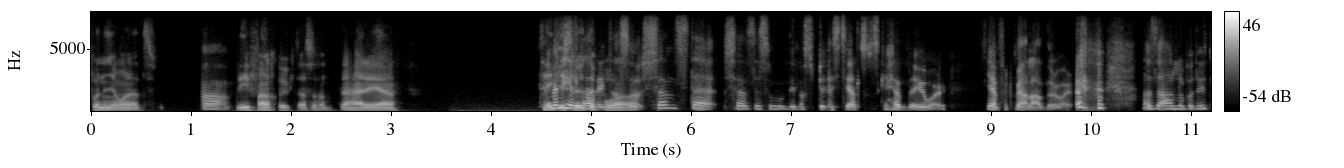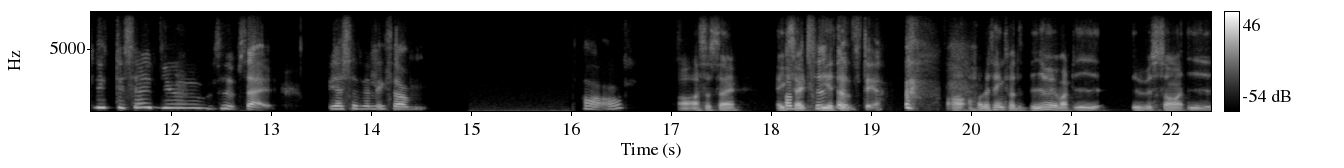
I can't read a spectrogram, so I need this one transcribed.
på nyåret. Ja. Det är fan sjukt alltså. Det här är... Tänk Men helt ärligt, på... alltså, känns, det, känns det som om det är något speciellt som ska hända i år? Jämfört med alla andra år. alltså alla bara det är ett nytt decennium. Typ så här. Jag känner liksom. Ja, Ja, alltså så här, exakt. Är betyder typ, ens det? ja, har du tänkt på att vi har ju varit i USA i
